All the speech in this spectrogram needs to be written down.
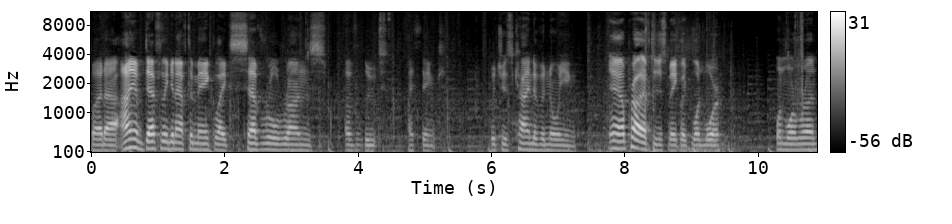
But uh, I am definitely gonna have to make like several runs of loot, I think. Which is kind of annoying. Yeah, I'll probably have to just make like one more. One more run.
